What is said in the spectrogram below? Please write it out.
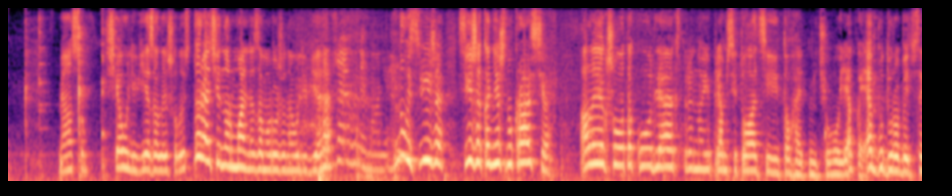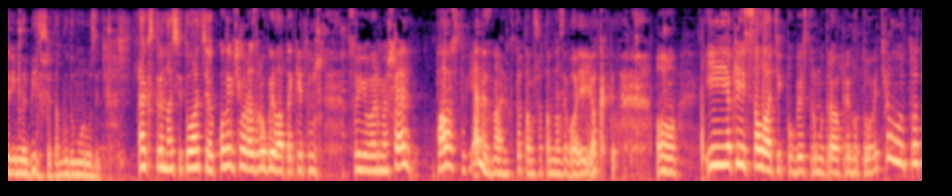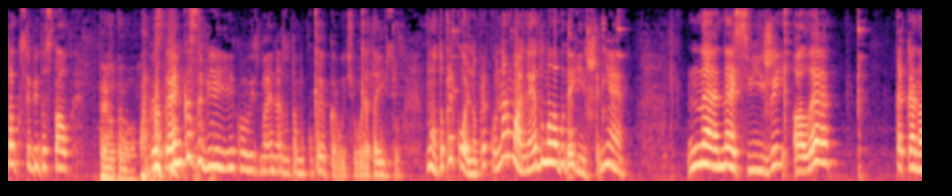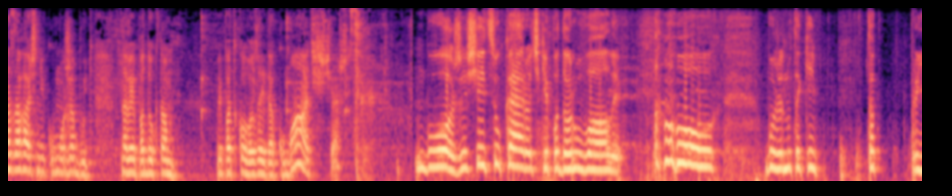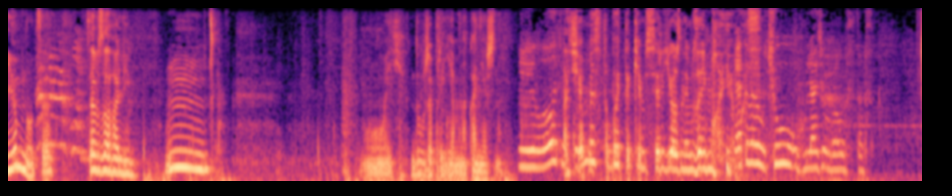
м'ясо. Ще олів'є залишилось. До речі, нормальне заморожене олів'є. Вже його немає. Ну, свіже, свіже, звісно, краще. Але якщо таку для екстреної прям ситуації, то геть нічого. Я, я буду робити все рівно більше та буду морозити. Екстрена ситуація. Коли вчора зробила таки ту ж свою вермишель, пасту, я не знаю, хто там що там називає як. О, і якийсь салатик по-бистрому треба приготувати. О, то так собі достав. Приготувала. Бистренько собі якогось майонезу там купив, коротше, говоря, та і все. Ну, то прикольно, прикольно. Нормально, я думала, буде гірше. Ні. Не, не свіжий, але таке на загашнику може бути. На випадок там випадково зайде кума чи ще щось. Боже, ще й цукерочки подарували. Ох, Боже, ну такий так приємно це, це взагалі. м Ой, дуже приємно, звісно. А чим ми з тобою таким серйозним займаємося? Я тебе вчу гуляти у Brawl Stars.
